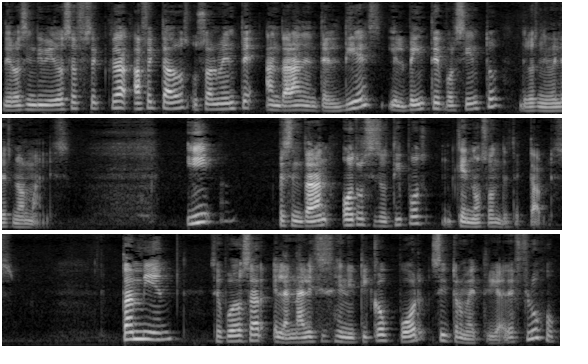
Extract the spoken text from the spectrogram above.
de los individuos afectados usualmente andarán entre el 10 y el 20% de los niveles normales y presentarán otros isotipos que no son detectables. También se puede usar el análisis genético por citrometría de flujo,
